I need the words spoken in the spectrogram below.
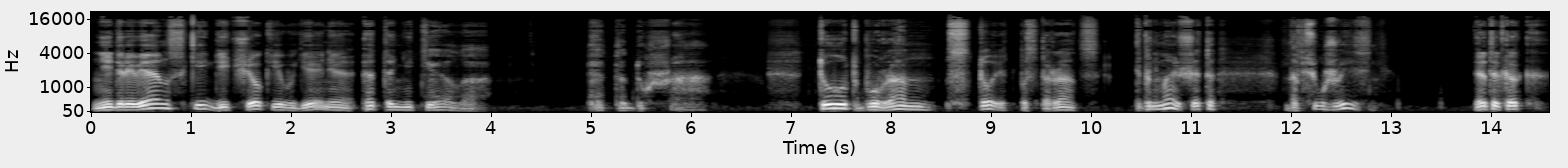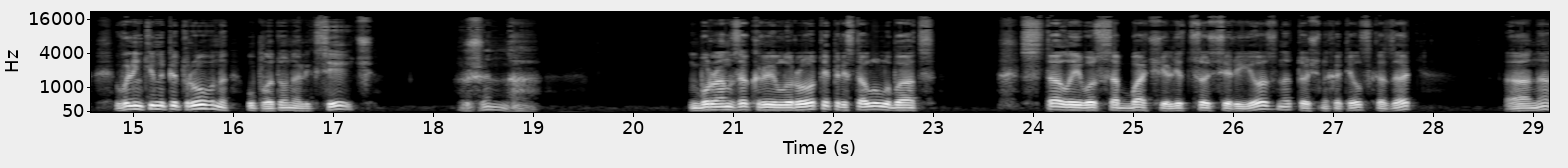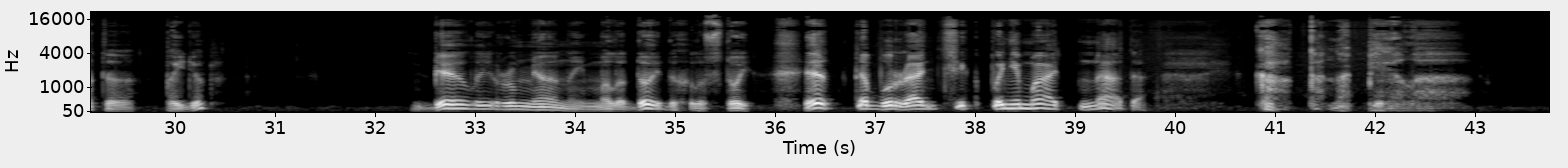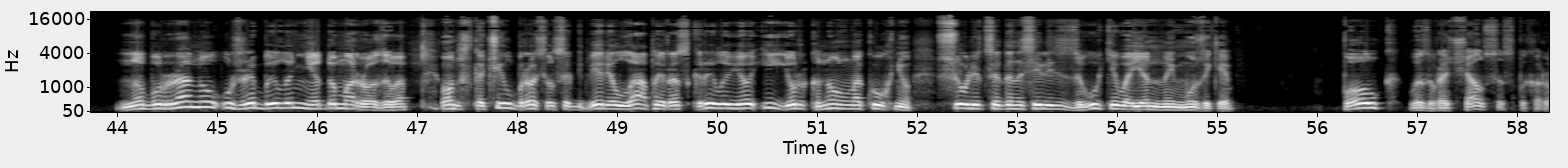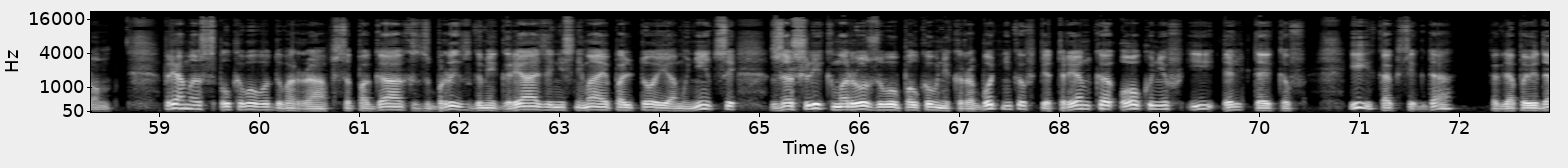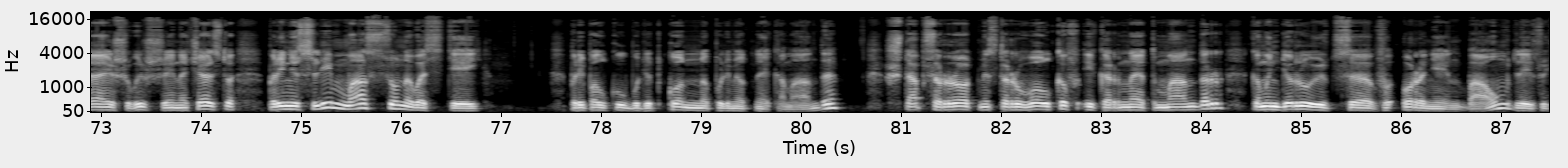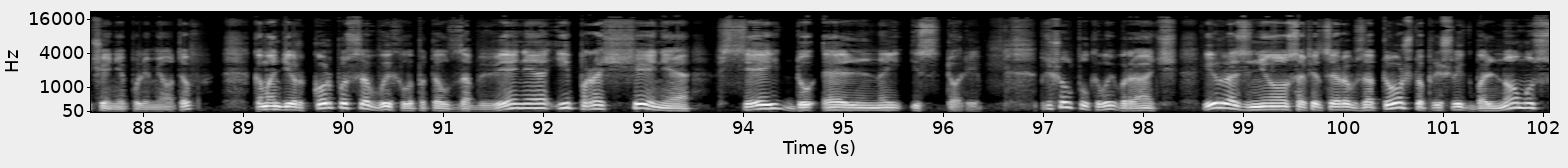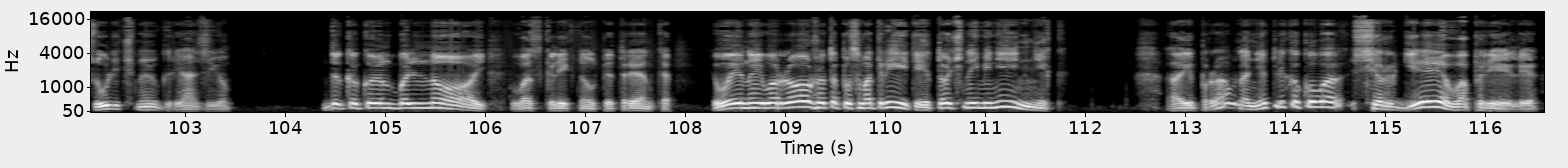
не деревенский дичок Евгения. Это не тело, это душа. Тут, Буран, стоит постараться. Ты понимаешь, это на всю жизнь. Это как Валентина Петровна у Платона Алексеевича. Жена. Буран закрыл рот и перестал улыбаться. Стало его собачье лицо серьезно, точно хотел сказать, а она-то пойдет? Белый, румяный, молодой да холостой. Это Буранчик, понимать надо. Как она пела! Но Бурану уже было не до Морозова. Он вскочил, бросился к двери, лапой раскрыл ее и юркнул на кухню. С улицы доносились звуки военной музыки. Полк возвращался с похорон. Прямо с полкового двора, в сапогах, с брызгами грязи, не снимая пальто и амуниции, зашли к Морозову полковник работников Петренко, Окунев и Эльтеков. И, как всегда, когда повидаешь высшее начальство, принесли массу новостей. При полку будет конно-пулеметная команда — Штабс-ротмистер Волков и корнет Мандер командируются в Оранейнбаум для изучения пулеметов. Командир корпуса выхлопотал забвение и прощение всей дуэльной истории. Пришел полковой врач и разнес офицеров за то, что пришли к больному с уличной грязью. — Да какой он больной! — воскликнул Петренко. — вы на его рожу-то посмотрите, точно именинник. А и правда, нет ли какого Сергея в апреле?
